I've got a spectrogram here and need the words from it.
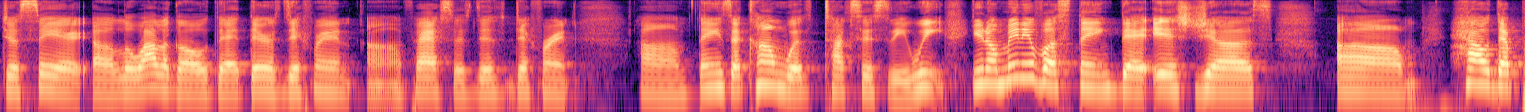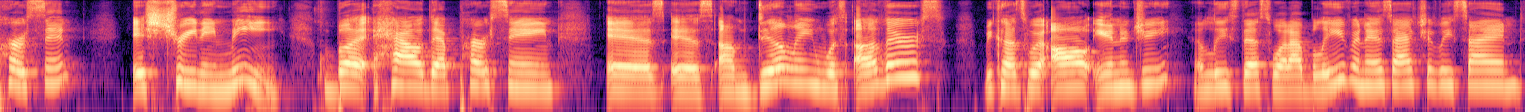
just said a little while ago, that there's different uh, facets, there's different um, things that come with toxicity. We, you know, many of us think that it's just um, how that person is treating me, but how that person is is um, dealing with others because we're all energy. At least that's what I believe, and there's actually science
